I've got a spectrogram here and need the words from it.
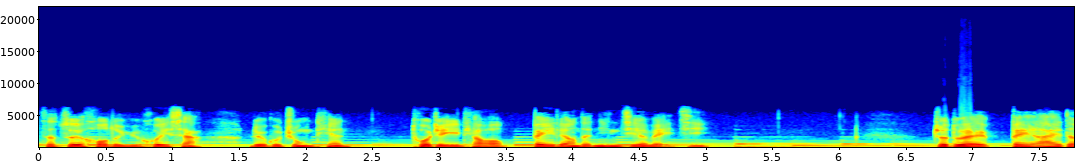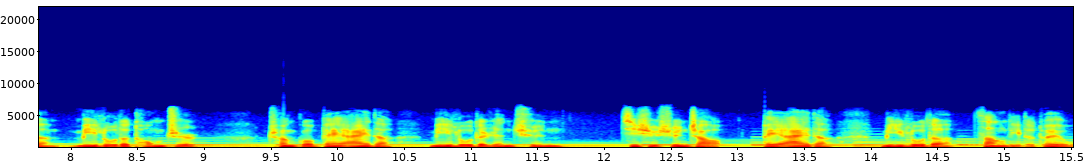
在最后的余晖下掠过中天。拖着一条悲凉的凝结尾迹，这对悲哀的迷路的同志，穿过悲哀的迷路的人群，继续寻找悲哀的迷路的葬礼的队伍。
